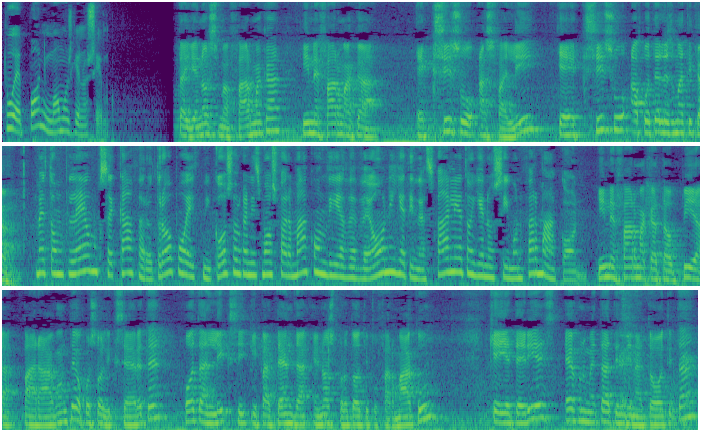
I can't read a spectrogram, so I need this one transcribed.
του επώνυμου όμως γενοσύμου. Τα γενώσιμα φάρμακα είναι φάρμακα εξίσου ασφαλή και εξίσου αποτελεσματικά. Με τον πλέον ξεκάθαρο τρόπο, ο Εθνικός Οργανισμός Φαρμάκων διαβεβαιώνει για την ασφάλεια των γενοσύμων φαρμάκων. Είναι φάρμακα τα οποία παράγονται, όπως όλοι ξέρετε, όταν λήξει η πατέντα ενός πρωτότυπου φαρμάκου και οι εταιρείες έχουν μετά την δυνατότητα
